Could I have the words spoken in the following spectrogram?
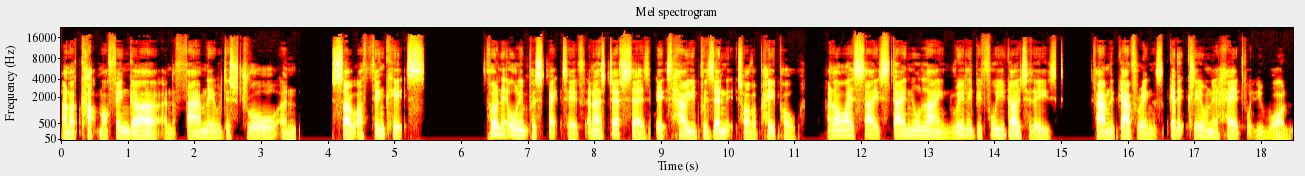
And I cut my finger, and the family were distraught. And So I think it's putting it all in perspective. And as Jeff says, it's how you present it to other people. And I always say, stay in your lane. Really, before you go to these family gatherings, get it clear on your head what you want,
